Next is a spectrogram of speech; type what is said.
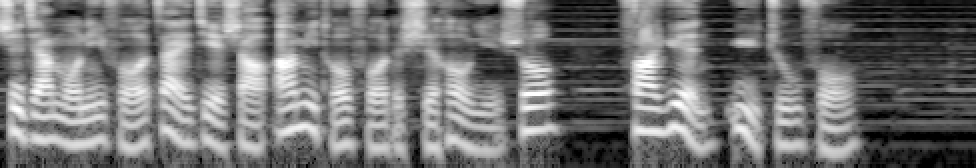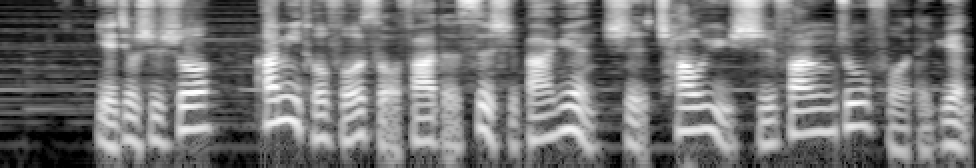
释迦牟尼佛在介绍阿弥陀佛的时候也说：“发愿欲诸佛。”也就是说，阿弥陀佛所发的四十八愿是超越十方诸佛的愿。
